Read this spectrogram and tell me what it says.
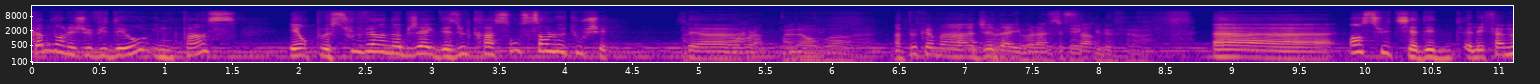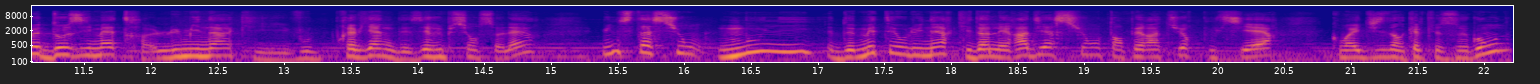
comme dans les jeux vidéo, une pince, et on peut soulever un objet avec des ultrasons sans le toucher. C'est euh, voilà. Ouais, là, on voit. euh, un peu comme un Jedi, le- voilà, c'est ça. qui le fait, ouais. Euh, ensuite, il y a des- les fameux dosimètres Lumina qui vous préviennent des éruptions solaires. Une station Mooney de météo lunaire qui donne les radiations, température, poussière qu'on va utiliser dans quelques secondes.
